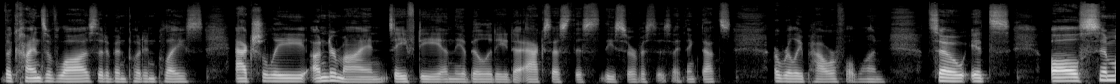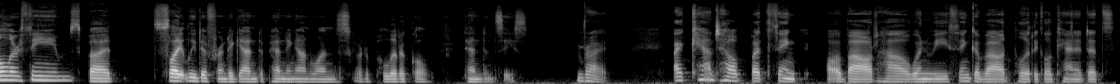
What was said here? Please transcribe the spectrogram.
the kinds of laws that have been put in place actually undermine safety and the ability to access this these services. I think that's a really powerful one. So it's all similar themes, but slightly different again, depending on one's sort of political tendencies. Right. I can't help but think about how when we think about political candidates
